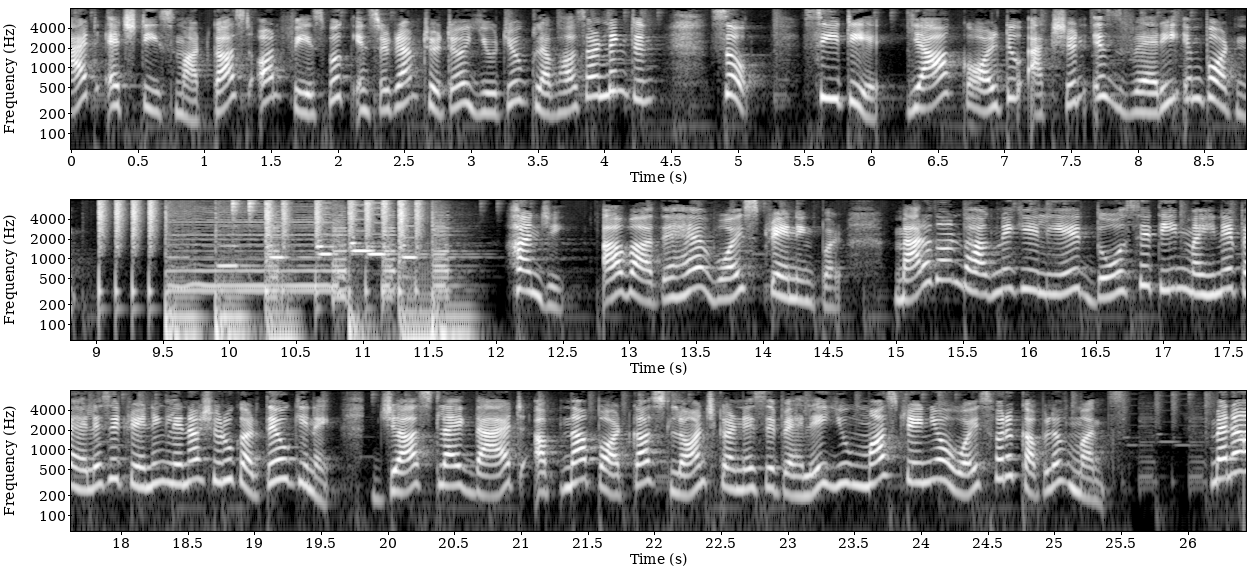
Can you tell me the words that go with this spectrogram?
at H T Smartcast on Facebook Instagram Twitter YouTube Clubhouse और लिंक्डइन सो CTA या call to action is very important हाँ जी, अब आते हैं वॉइस ट्रेनिंग पर। मैराथन भागने के लिए दो से तीन महीने पहले से ट्रेनिंग लेना शुरू करते हो कि नहीं? जस्ट लाइक दैट अपना पॉडकास्ट लॉन्च करने से पहले you must train your voice for a couple of months मैं ना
